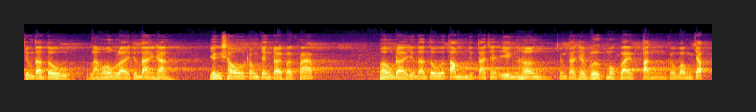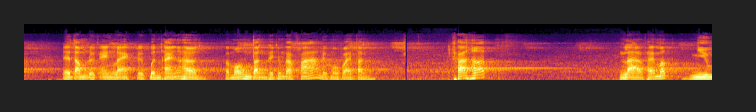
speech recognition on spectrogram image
chúng ta tu là mỗi một lời chúng ta làm sao? Dấn sâu trong chân trời Phật pháp. Mỗi một đời chúng ta tu ở tâm, chúng ta sẽ yên hơn, chúng ta sẽ vượt một vài tầng của vọng chấp để tâm được an lạc, được bình thản hơn. Và mỗi một tầng thì chúng ta phá được một vài tầng. Phá hết là phải mất nhiều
